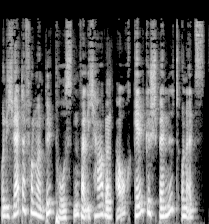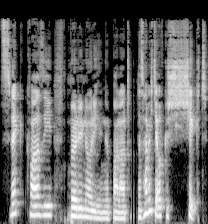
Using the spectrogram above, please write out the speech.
und ich werde davon mal ein Bild posten, weil ich habe auch Geld gespendet und als Zweck quasi Birdie Nerdy hingeballert. Das habe ich dir auch geschickt.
